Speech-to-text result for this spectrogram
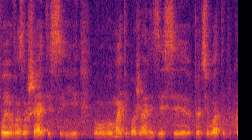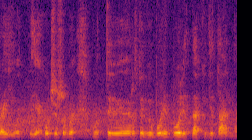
ви возвращаєтесь і ви маєте бажання здесь е, працювати в Україні. От я хочу, щоб от, ти розповів більш так детально.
